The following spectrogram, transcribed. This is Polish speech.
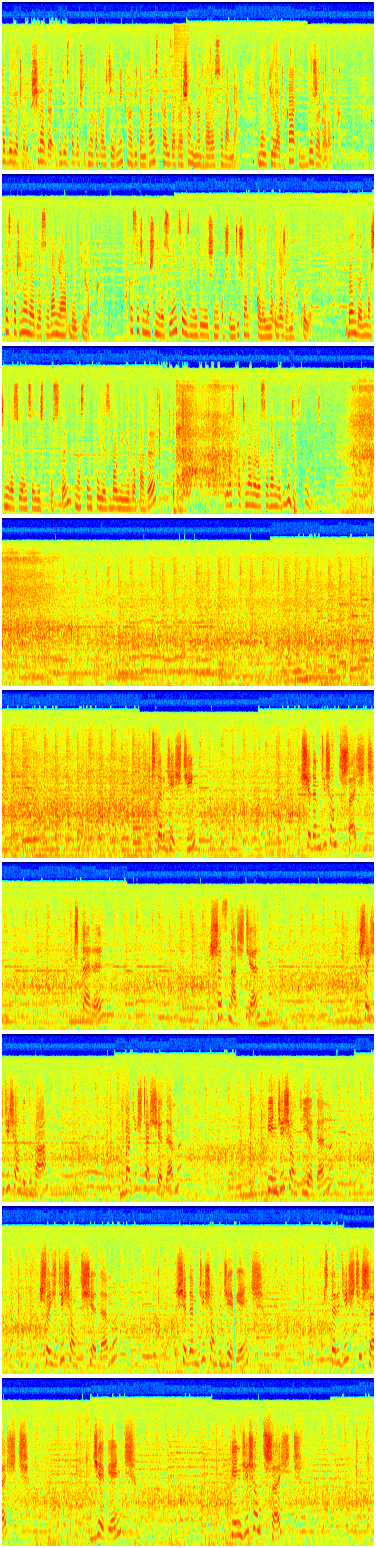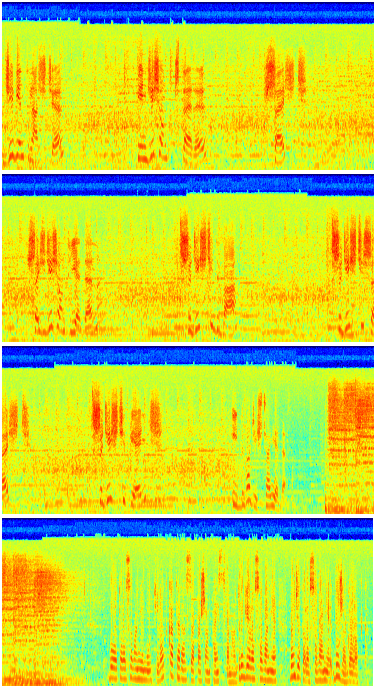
Dobry wieczór. W środę 27 października witam Państwa i zapraszam na dwa losowania. Multilotka i dużego lotka. Rozpoczynamy od losowania multilotka. W kasecie maszyny losującej znajduje się 80 kolejno ułożonych kul. Bęben maszyny losującej jest pusty, następuje zwolnienie blokady i rozpoczynamy losowanie 20 liczb. 40, 76, 4, 16, 62, 27, 51, 67, 79, 46, dziewięć, pięćdziesiąt sześć, dziewiętnaście, pięćdziesiąt cztery, sześć, sześćdziesiąt jeden, trzydzieści dwa, trzydzieści sześć, trzydzieści pięć i dwadzieścia jeden. Było to losowanie multilotka, teraz zapraszam Państwa na drugie losowanie. Będzie to losowanie dużego lotka.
